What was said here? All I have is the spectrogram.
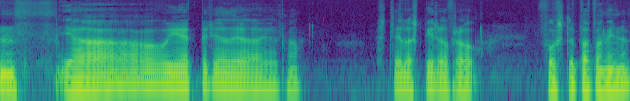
Mm, já, ég byrjaði að hérna, stela spýra frá fóstupappa mínum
